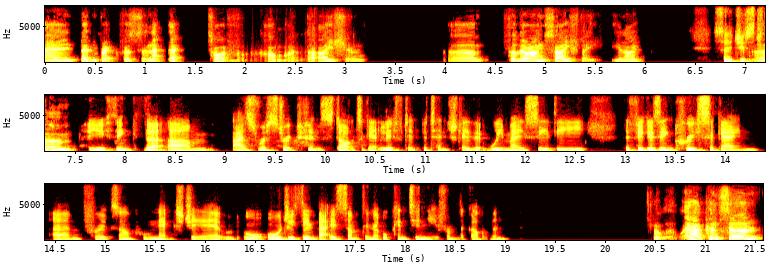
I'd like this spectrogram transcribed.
and bed and breakfast and that, that type of accommodation um, for their own safety, you know. So, just um, do you think that um, as restrictions start to get lifted, potentially that we may see the the figures increase again, um, for example, next year, or, or do you think that is something that will continue from the government? Our concern,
